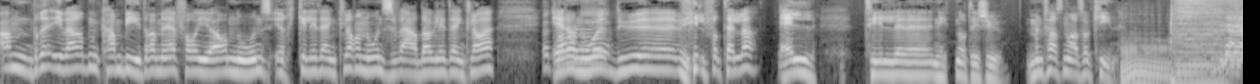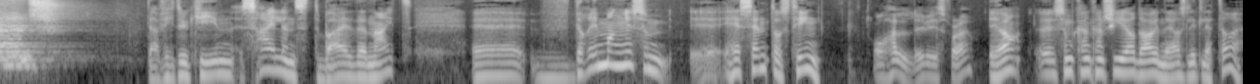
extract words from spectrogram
andre i verden kan bidra med for å gjøre noens yrke litt enklere, noens hverdag litt enklere. Er det noe du uh, vil fortelle? L til uh, 1987. Men først nå altså Keen. Der fikk du Keen, 'Silenced by the Night'. Eh, det er mange som eh, har sendt oss ting Og heldigvis for det. ja, eh, som kan kanskje gjøre dagen deres litt lettere.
